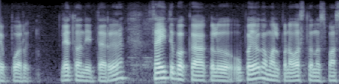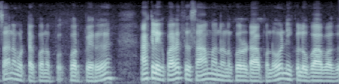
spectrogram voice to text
ಲೆಪ್ಪರು, ಲೆತ್ತೊಂದಿತ್ತರು. ಸೈತು ಬೊಕ್ಕ ಆಕಲು ಉಪಯೋಗ ಮಲ್ಪನ ವಸ್ತುನು ಸ್ಮಶಾನ ಮುಟ್ಟ ಕೊನ ಕೊರ್ಪೆರು. ಆಕಲಿಗೆ ಪರತು ಸಾಮಾನನ್ನು ಕೊರಡಾಪುಂಡು ನಿಕುಲು ಬಾಬಾಗ.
